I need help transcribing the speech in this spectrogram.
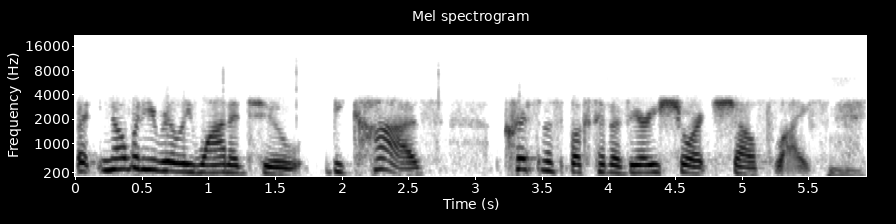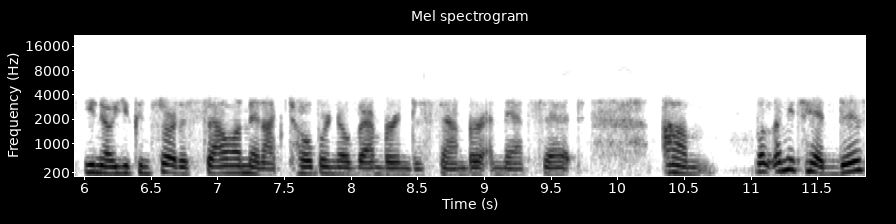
But nobody really wanted to because Christmas books have a very short shelf life. Mm. You know, you can sort of sell them in October, November, and December, and that's it. Um, but let me tell you, this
